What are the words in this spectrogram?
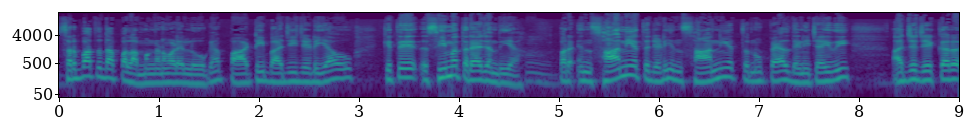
ਸਰਬੱਤ ਦਾ ਭਲਾ ਮੰਗਣ ਵਾਲੇ ਲੋਕ ਆ ਪਾਰਟੀ ਬਾਜੀ ਜਿਹੜੀ ਆ ਉਹ ਕਿਤੇ ਸੀਮਤ ਰਹਿ ਜਾਂਦੀ ਆ। ਪਰ ਇਨਸਾਨੀਅਤ ਜਿਹੜੀ ਇਨਸਾਨੀਅਤ ਨੂੰ ਪਹਿਲ ਦੇਣੀ ਚਾਹੀਦੀ ਅੱਜ ਜੇਕਰ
